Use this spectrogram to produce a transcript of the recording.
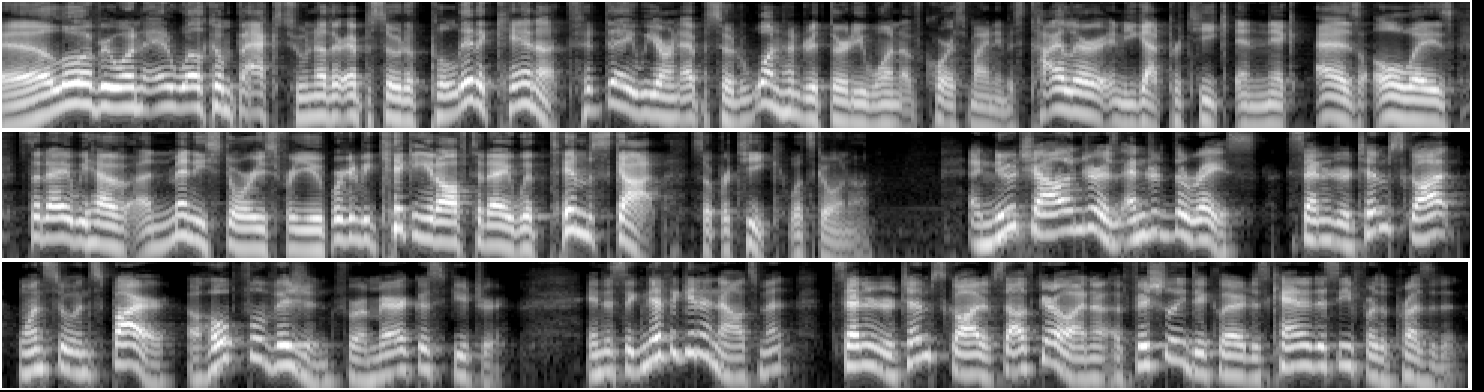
Hello, everyone, and welcome back to another episode of Politicana. Today we are on episode 131. Of course, my name is Tyler, and you got Prateek and Nick as always. Today we have uh, many stories for you. We're going to be kicking it off today with Tim Scott. So, Prateek, what's going on? A new challenger has entered the race. Senator Tim Scott wants to inspire a hopeful vision for America's future. In a significant announcement, Senator Tim Scott of South Carolina officially declared his candidacy for the president.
